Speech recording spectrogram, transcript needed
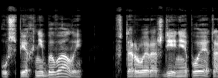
Успех небывалый, второе рождение поэта.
